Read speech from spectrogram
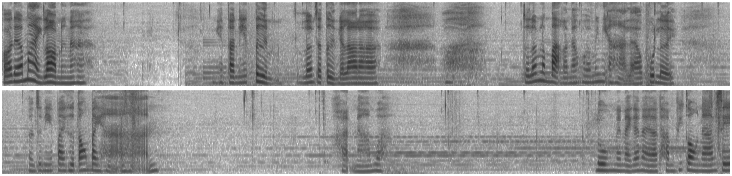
ก็เดี๋ยวมาอีกรอบนึงนะคะเห็นตอนนี้ตื่นเริ่มจะตื่นกันแล้วนะคะ จะเริ่มลำบากแล้วนะเพราะไม่มีอาหารแล้วพูดเลย หลังจากนี้ไปคือต้องไปหาอาหาร ขาดน้ำว่ะ ลุงไหนๆก็ไหนแล้วทำที่กองน้ำสิ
